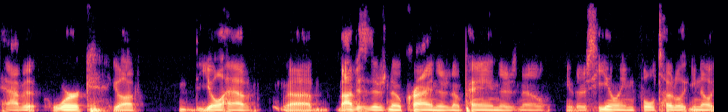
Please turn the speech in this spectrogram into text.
have it work. You'll have you'll have uh, obviously there's no crying, there's no pain, there's no there's healing, full total, you know.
